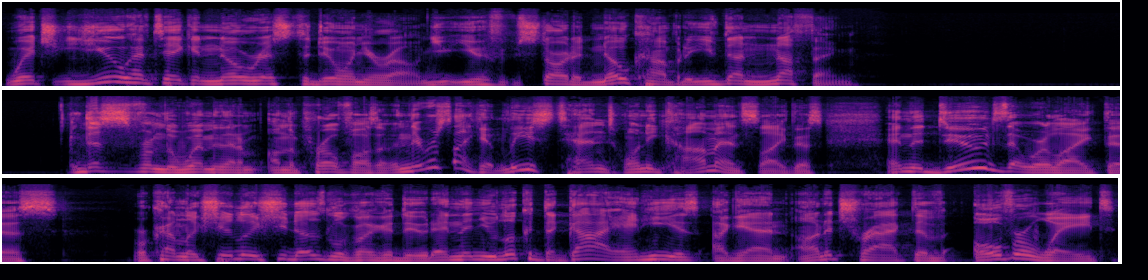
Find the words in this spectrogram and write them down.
which you have taken no risk to do on your own. You, you've started no company, you've done nothing. This is from the women that I'm on the profiles. And there was like at least 10, 20 comments like this. And the dudes that were like this were kind of like, she, she does look like a dude. And then you look at the guy and he is, again, unattractive, overweight,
